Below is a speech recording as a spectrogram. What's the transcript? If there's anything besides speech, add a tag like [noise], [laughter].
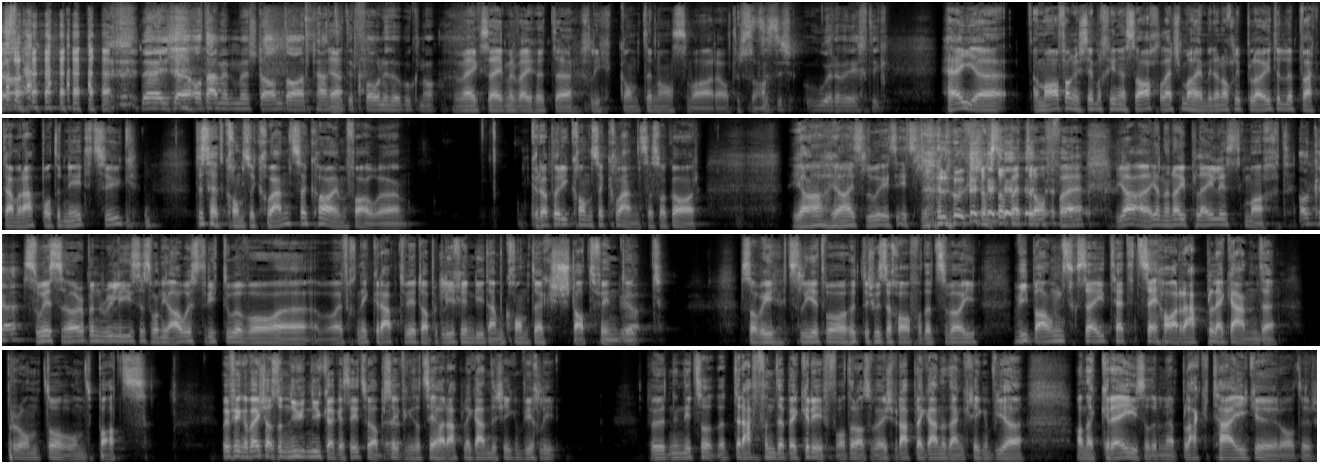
das. [laughs] Nein, ist, äh, auch der mit dem Standard hätte ja. der Phone nicht übergenommen. Wir haben gesagt, wir wollen heute ein bisschen Contenance wahren oder so. Das ist hure wichtig. Hey, äh, am Anfang ist es immer eine Sache. Letztes Mal haben wir noch ein bisschen pläudert wegen dem Rap oder nicht Zeug. Das hat Konsequenzen gehabt im Fall. Äh, gröbere Konsequenzen sogar. Ja, ja, jetzt, jetzt, jetzt [laughs] schaust du schon so betroffen. Ja, ich habe eine neue Playlist gemacht. Okay. Swiss Urban Releases, wo ich alles drin tue, wo, äh, wo einfach nicht gerappt wird, aber gleich in diesem Kontext stattfindet. Ja. So wie das Lied, das heute ist rausgekommen von den zwei, wie Bounce gesagt hat, CH-Rap-Legenden. Pronto und Batz. Und ich finde, weißt du, also nichts, nichts gegen sie zu, aber ja. ich finde, so CH-Rap-Legende ist irgendwie ein bisschen, nicht so ein treffender Begriff, oder? Also, weißt du, Rap-Legende denke ich irgendwie, an einen Kreis oder einen Black Tiger oder...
